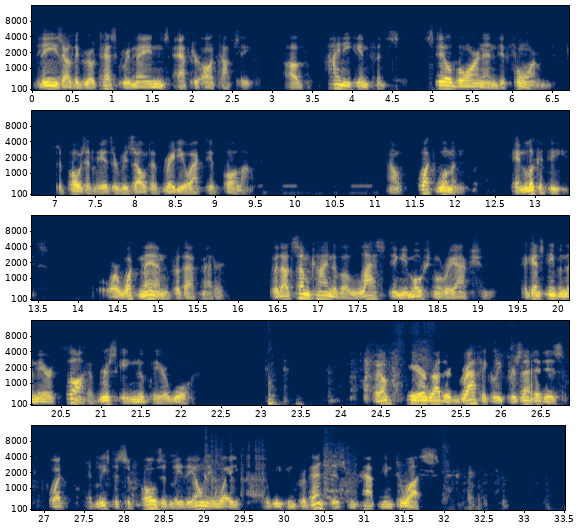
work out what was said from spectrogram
these are the grotesque remains after autopsy of tiny infants, stillborn and deformed, supposedly as a result of radioactive fallout. Now, what woman can look at these, or what man for that matter, without some kind of a lasting emotional reaction against even the mere thought of risking nuclear war. Well, here, rather graphically presented, is what at least is supposedly the only way that we can prevent this from happening to us.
